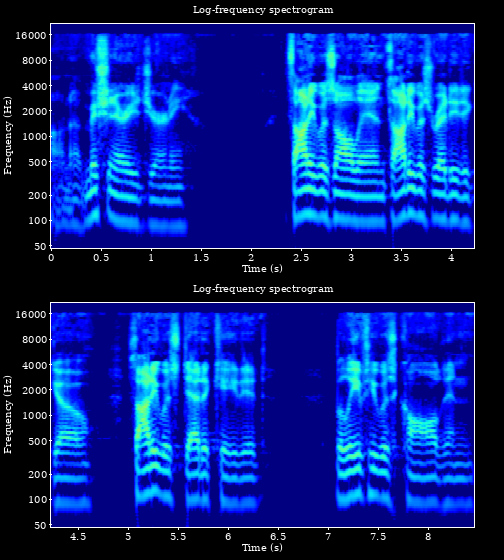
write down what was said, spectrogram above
on a missionary journey thought he was all in, thought he was ready to go, thought he was dedicated, believed he was called, and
